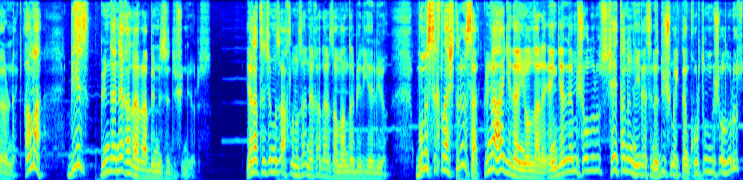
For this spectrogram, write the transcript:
örnek. Ama biz günde ne kadar Rabbimizi düşünüyoruz? Yaratıcımız aklımıza ne kadar zamanda bir geliyor? Bunu sıklaştırırsak günaha giden yolları engellemiş oluruz. Şeytanın hilesine düşmekten kurtulmuş oluruz.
